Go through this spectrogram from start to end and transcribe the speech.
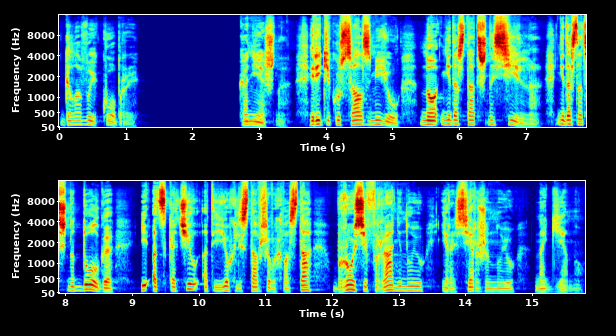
головы кобры. Конечно, Рики кусал змею, но недостаточно сильно, недостаточно долго и отскочил от ее хлеставшего хвоста, бросив раненую и рассерженную на Гену.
